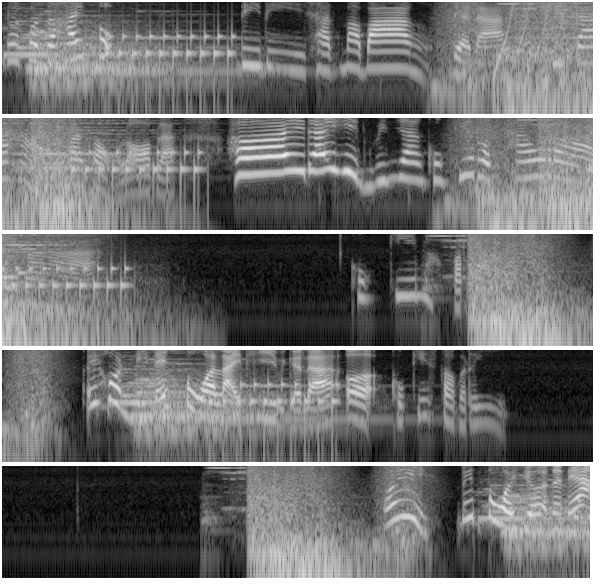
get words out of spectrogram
แกควรจะให้ตกดีๆ ชัดมาบ้าง เดี๋ยวนะคุกกี้กล้าหาญมาสองรอบแล้ว เฮ้ย ได้หินวิญญาณคุกกี้รสข้าวรายมาคุกกี้หมักฝรั่งไอ้ยคนนี้ได้ตัวหลายทีเหมือนกันนะ เออคุกกี้สตรอเบอรี่ เฮ้ย ได้ตัวเยอะนะเนี่ย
